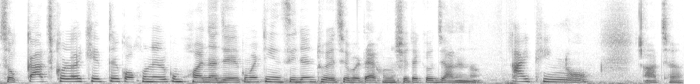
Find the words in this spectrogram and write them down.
সো কাজ করার ক্ষেত্রে কখনো এরকম হয় না যে এরকম একটা ইনসিডেন্ট হয়েছে বাট এখনও সেটা কেউ জানে না? আই থিঙ্ক নো আচ্ছা।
